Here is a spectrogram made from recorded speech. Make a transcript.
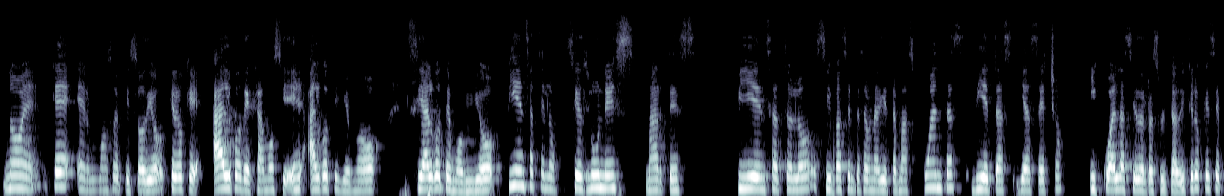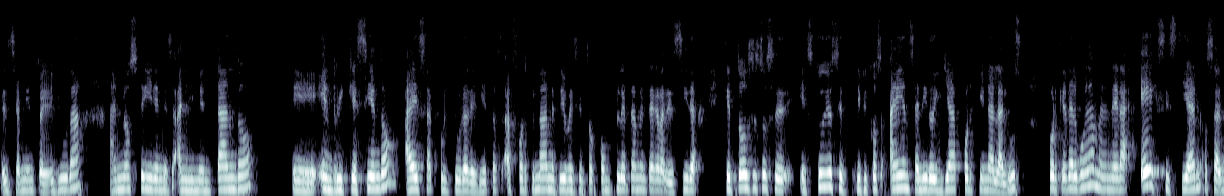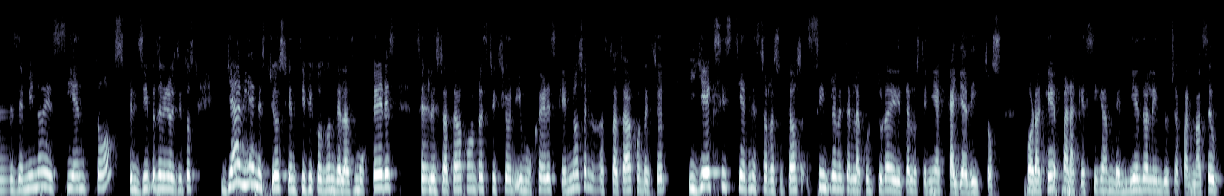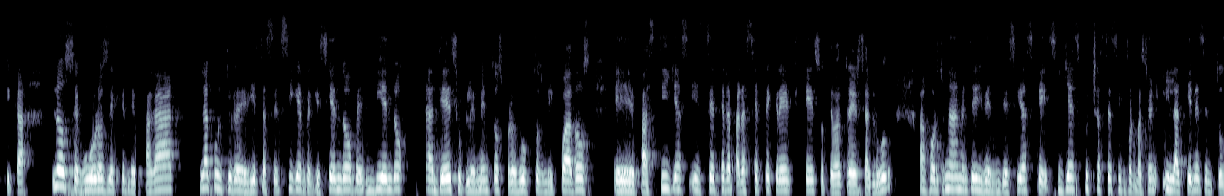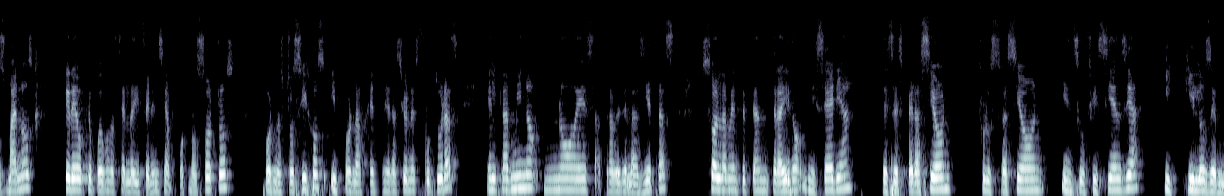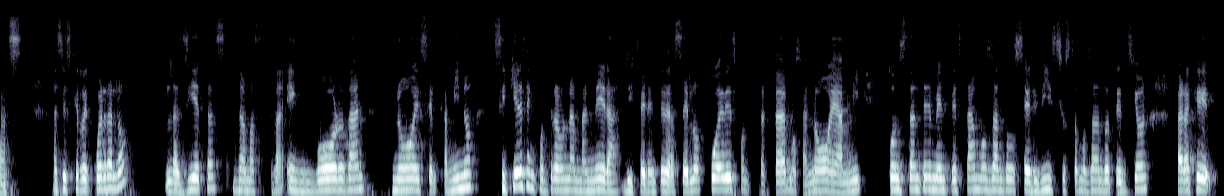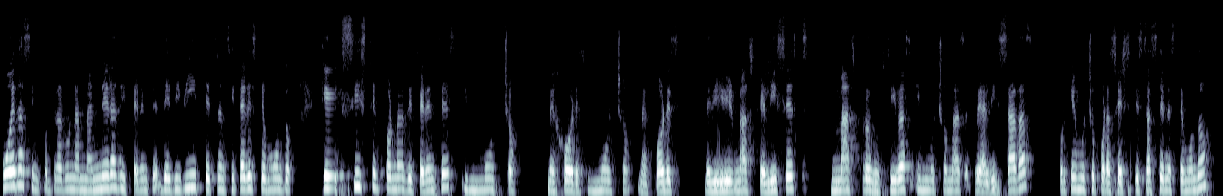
Noé, qué hermoso episodio. Creo que algo dejamos, si algo te llevó, si algo te movió, piénsatelo. Si es lunes, martes, piénsatelo. Si vas a empezar una dieta más, ¿cuántas dietas ya has hecho y cuál ha sido el resultado? Y creo que ese pensamiento ayuda a no seguir alimentando eh, enriqueciendo a esa cultura de dietas. Afortunadamente yo me siento completamente agradecida que todos estos eh, estudios científicos hayan salido ya por fin a la luz, porque de alguna manera existían, o sea, desde 1900, principios de 1900, ya habían estudios científicos donde las mujeres se les trataba con restricción y mujeres que no se les trataba con restricción y ya existían estos resultados, simplemente la cultura de dieta los tenía calladitos. ¿Por qué? Para que sigan vendiendo a la industria farmacéutica, los seguros dejen de pagar, la cultura de dieta se sigue enriqueciendo, vendiendo cantidad de suplementos, productos licuados, eh, pastillas, etcétera, para hacerte creer que eso te va a traer salud. Afortunadamente, y bendecidas que si ya escuchaste esa información y la tienes en tus manos, creo que podemos hacer la diferencia por nosotros, por nuestros hijos y por las generaciones futuras. El camino no es a través de las dietas, solamente te han traído miseria, desesperación, frustración, insuficiencia y kilos de más. Así es que recuérdalo, las dietas nada más engordan, no es el camino. Si quieres encontrar una manera diferente de hacerlo, puedes contactarnos a Noé, a mí. Constantemente estamos dando servicio, estamos dando atención para que puedas encontrar una manera diferente de vivir, de transitar este mundo, que existen formas diferentes y mucho mejores, mucho mejores de vivir más felices, más productivas y mucho más realizadas, porque hay mucho por hacer. Si estás en este mundo,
